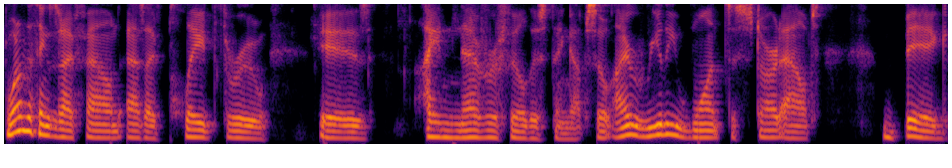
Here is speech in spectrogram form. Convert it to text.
one of the things that I've found as I've played through is I never fill this thing up. So I really want to start out big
